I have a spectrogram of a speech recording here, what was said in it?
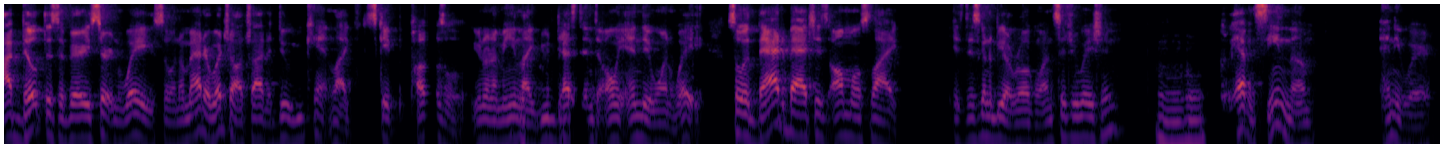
I built this a very certain way. So no matter what y'all try to do, you can't like escape the puzzle. You know what I mean? Like you destined to only end it one way. So with Bad Batch, it's almost like, is this going to be a Rogue One situation? Mm-hmm. We haven't seen them anywhere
